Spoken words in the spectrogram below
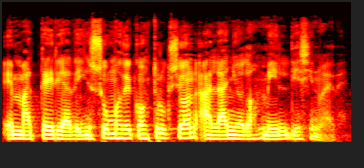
en materia de insumos de construcción al año 2019.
